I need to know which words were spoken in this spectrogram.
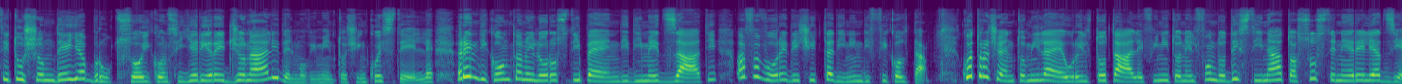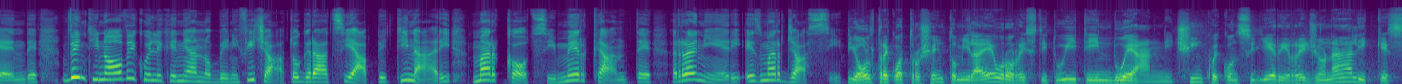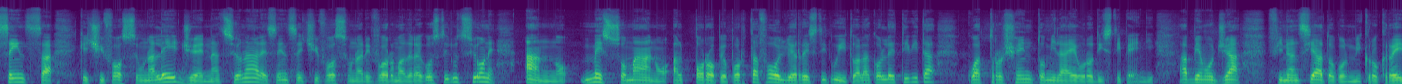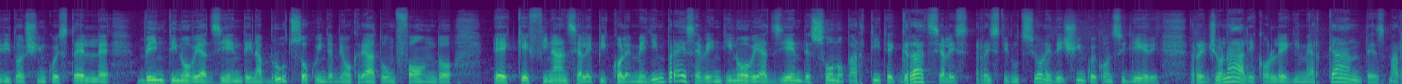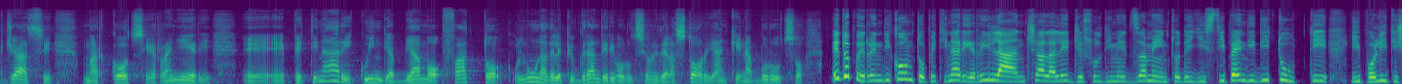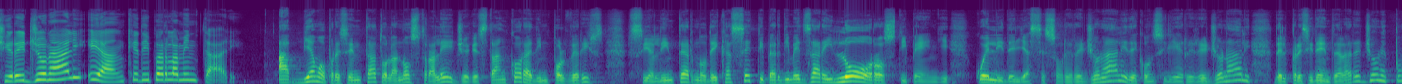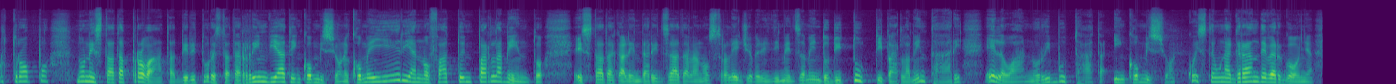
Restitution Day Abruzzo i consiglieri regionali del Movimento 5 Stelle rendicontano i loro stipendi dimezzati a favore dei cittadini in difficoltà. 400.000 euro il totale finito nel fondo destinato a sostenere le aziende, 29 quelle che ne hanno beneficiato grazie a Pettinari, Marcozzi, Mercante, Ranieri e Smargiassi. Oltre 400.000 euro restituiti in due anni, 5 consiglieri regionali che senza che ci fosse una legge nazionale, senza che ci fosse una riforma della Costituzione, hanno messo mano al proprio portafoglio e restituito alla collettività 400 mila euro di stipendi. Abbiamo già finanziato col microcredito a 5 Stelle 29 aziende in Abruzzo, quindi abbiamo creato un fondo eh, che finanzia le piccole e medie imprese, 29 aziende sono partite grazie alle restituzioni dei 5 consiglieri regionali, colleghi Mercante, Smargiassi, Marcozzi, Ranieri e Pettinari, quindi abbiamo fatto una delle più grandi rivoluzioni della storia anche in Abruzzo. E dopo il rendiconto Pettinari rilancia la legge sul dimezzamento degli stipendi di tutti, i politici regionali e anche dei parlamentari abbiamo presentato la nostra legge che sta ancora ad impolverirsi all'interno dei cassetti per dimezzare i loro stipendi, quelli degli assessori regionali, dei consiglieri regionali, del presidente della regione, purtroppo non è stata approvata, addirittura è stata rinviata in commissione, come ieri hanno fatto in Parlamento. È stata calendarizzata la nostra legge per il dimezzamento di tutti i parlamentari e lo hanno ributtata in commissione. Questa è una grande vergogna.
